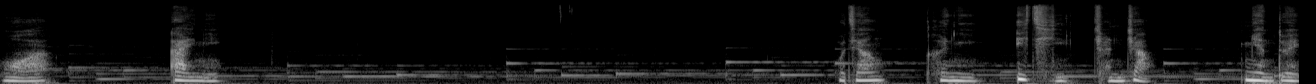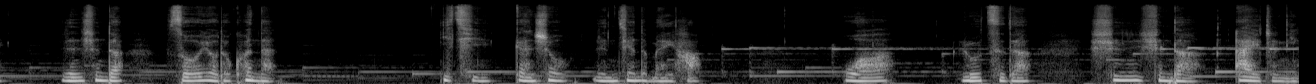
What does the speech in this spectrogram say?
我爱你。我将和你一起成长，面对人生的所有的困难，一起感受人间的美好。我如此的。深深的爱着你，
